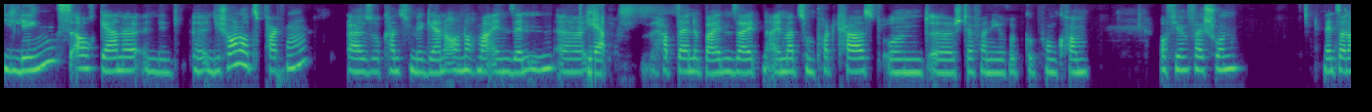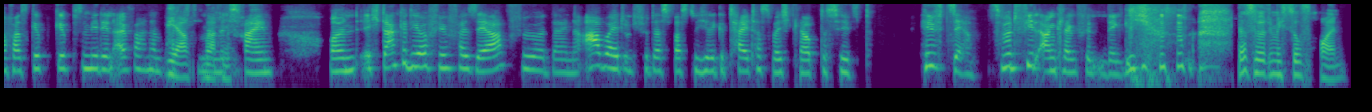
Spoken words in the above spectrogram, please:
die Links auch gerne in, den, äh, in die Shownotes packen. Also kannst du mir gerne auch noch mal einen senden. Äh, ja. Ich habe deine beiden Seiten einmal zum Podcast und äh, stephanieRübke.com auf jeden Fall schon. Wenn es da noch was gibt, gibst du mir den einfach und dann ja, mal mit ich. rein. Und ich danke dir auf jeden Fall sehr für deine Arbeit und für das, was du hier geteilt hast, weil ich glaube, das hilft, hilft sehr. Es wird viel Anklang finden, denke ich. das würde mich so freuen.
